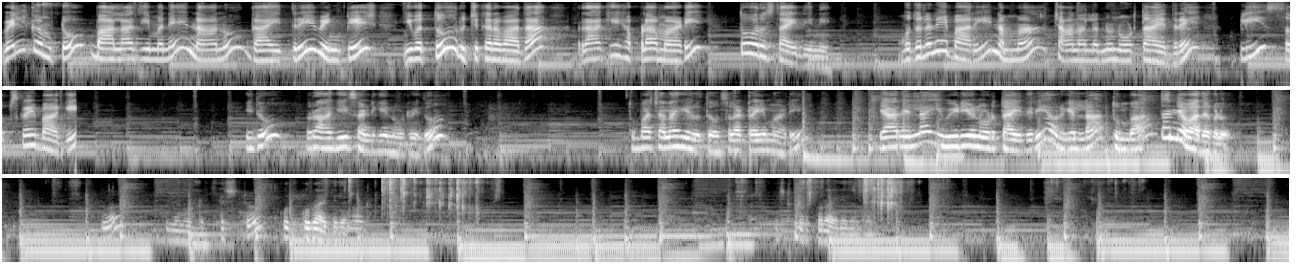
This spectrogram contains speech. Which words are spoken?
Welcome to Balaji ಮನೆ. ನಾನು ಗಾಯತ್ರಿ ವೆಂಕಟೇಶ್. ಇವತ್ತು ರುಚಿಕರವಾದ ರಾಗಿ ಹಪ್ಪಳ ಮಾಡಿ ತೋರಿಸ್ತಾ ಇದ್ದೀನಿ. ಮೊದಲನೇ ಬಾರಿ ನಮ್ಮ ಚಾನಲನ್ನು ನೋಡ್ತಾ ಇದ್ರೆ ಪ್ಲೀಸ್ ಸಬ್ಸ್ಕ್ರೈಬ್ ಆಗಿ. ಇದು ರಾಗಿ ಸಂಡಿಗೆ ನೋಡ್ರಿ ಇದು. ತುಂಬ ಚೆನ್ನಾಗಿರುತ್ತೆ ಒಂದ್ಸಲ ಟ್ರೈ ಮಾಡಿ. ಯಾರೆಲ್ಲ ಈ ವಿಡಿಯೋ ನೋಡ್ತಾ ಇದ್ದೀರಿ ಅವರಿಗೆಲ್ಲ ತುಂಬ ಧನ್ಯವಾದಗಳು. ಎಷ್ಟು ಕುರ್ಕುರು ಆಗಿದೆ ನೋಡ್ರಿ.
